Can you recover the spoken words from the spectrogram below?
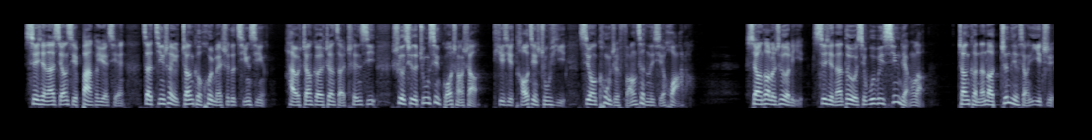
谢谢南想起半个月前在金山与张克会面时的情形，还有张克站在晨曦社区的中心广场上提起陶建书记希望控制房价的那些话了。想到了这里，谢谢南都有些微微心凉了。张克难道真的要想抑制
